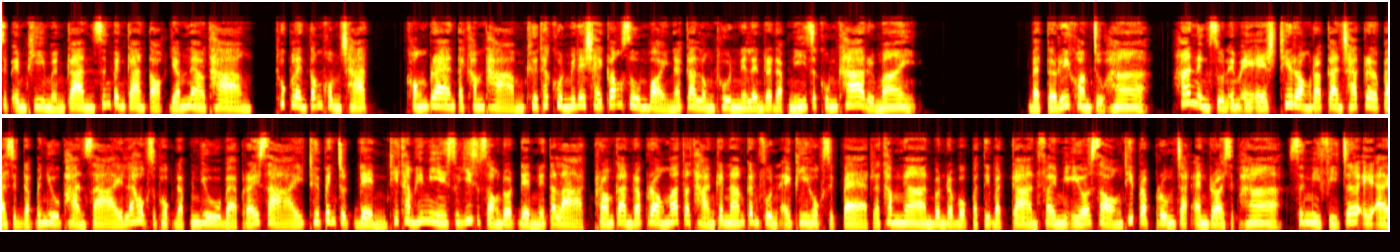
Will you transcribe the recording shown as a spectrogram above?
50 MP เหมือนกัน ซึ่งเป็นการตอกย้ำแนวทาง ทุกเลนต้องคมชัดของแบรนด์แต่คำถามคือถ้าคุณไม่ได้ใช้กล้องซูมบ่อยนะการลงทุนในเลนส์ระดับนี้จะคุ้มค่าหรือไม่ แบตเตอรี่ความจุ 5 510 mAh ที่รองรับการชาร์จเร็ว 80W ผ่านสายและ 66W แบบไร้สาย ถือเป็นจุดเด่นที่ทำให้มี ASU 22 โดดเด่นในตลาด พร้อมการรับรองมาตรฐานกันน้ำกันฝุ่น IP68 และทำงานบนระบบปฏิบัติการไฟมี iOS 2 ที่ปรับปรุงจาก Android 15 ซึ่งมีฟีเจอร์ AI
